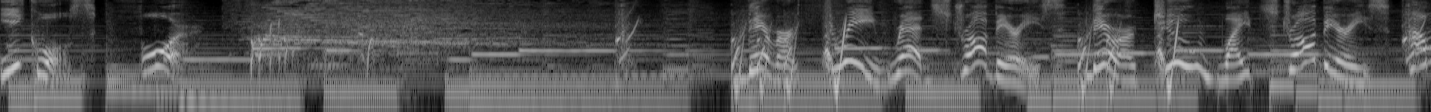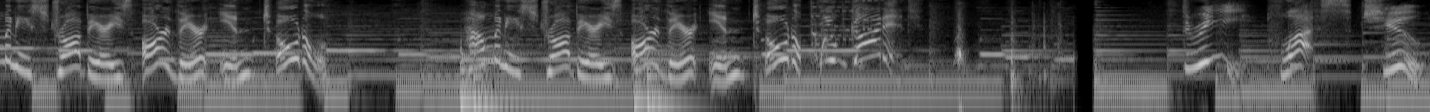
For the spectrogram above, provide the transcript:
equals four. There are three red strawberries. There are two white strawberries. How many strawberries are there in total? How many strawberries are there in total? You got it! 3 plus 2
